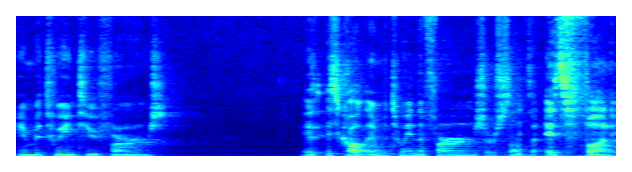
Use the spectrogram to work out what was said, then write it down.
In Between Two Ferns? It's called In Between the Ferns or something. It's funny.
